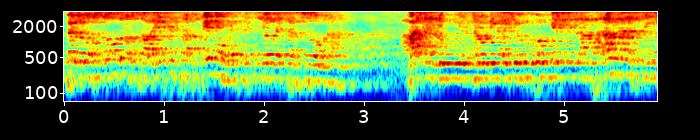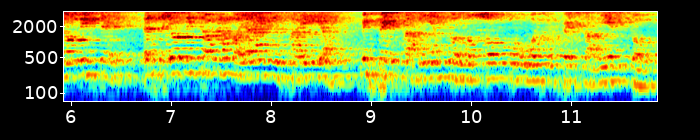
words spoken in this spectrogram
pero nosotros a veces hacemos excepción de personas. Aleluya, gloria a Dios, porque la palabra del Señor dice, el Señor dice hablando allá en Isaías, mis pensamientos no son como vuestros pensamientos.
